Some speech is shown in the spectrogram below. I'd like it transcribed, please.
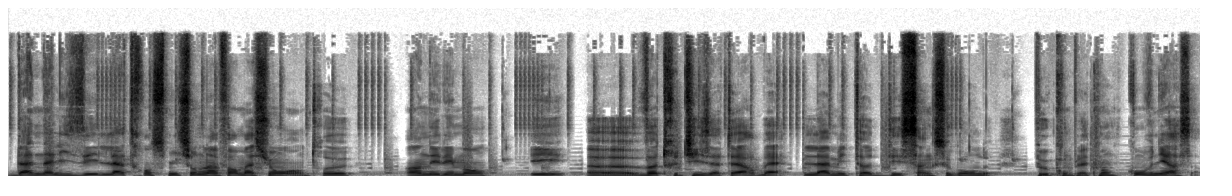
d'analyser la transmission de l'information entre un élément et euh, votre utilisateur, ben, la méthode des 5 secondes peut complètement convenir à ça.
